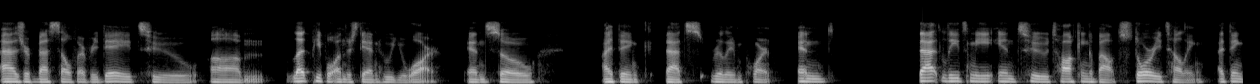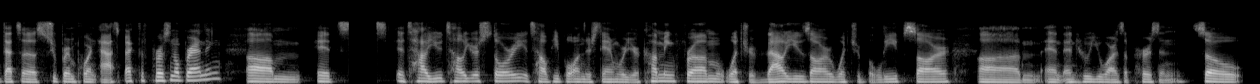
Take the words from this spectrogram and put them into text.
as your best self every day to um, let people understand who you are. And so i think that's really important. And that leads me into talking about storytelling. I think that's a super important aspect of personal branding. Um, it's it's how you tell your story. It's how people understand where you're coming from, what your values are, what your beliefs are, um, and and who you are as a person. So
